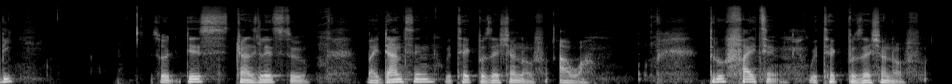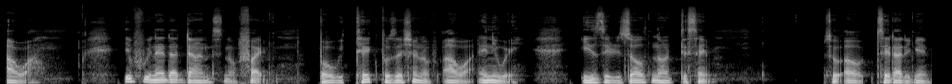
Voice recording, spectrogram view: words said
bí. So this translates to by dancing we take possession of our. Through fighting we take possession of our. If we neither dance nor fight, but we take possession of our anyway, is the result not the same? So I'll say that again.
